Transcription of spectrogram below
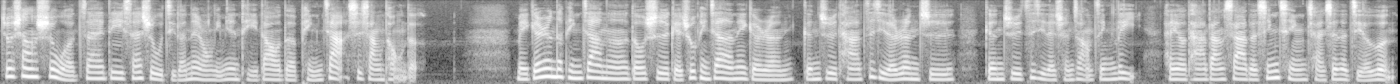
就像是我在第三十五集的内容里面提到的评价是相同的。每个人的评价呢，都是给出评价的那个人根据他自己的认知，根据自己的成长经历，还有他当下的心情产生的结论，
